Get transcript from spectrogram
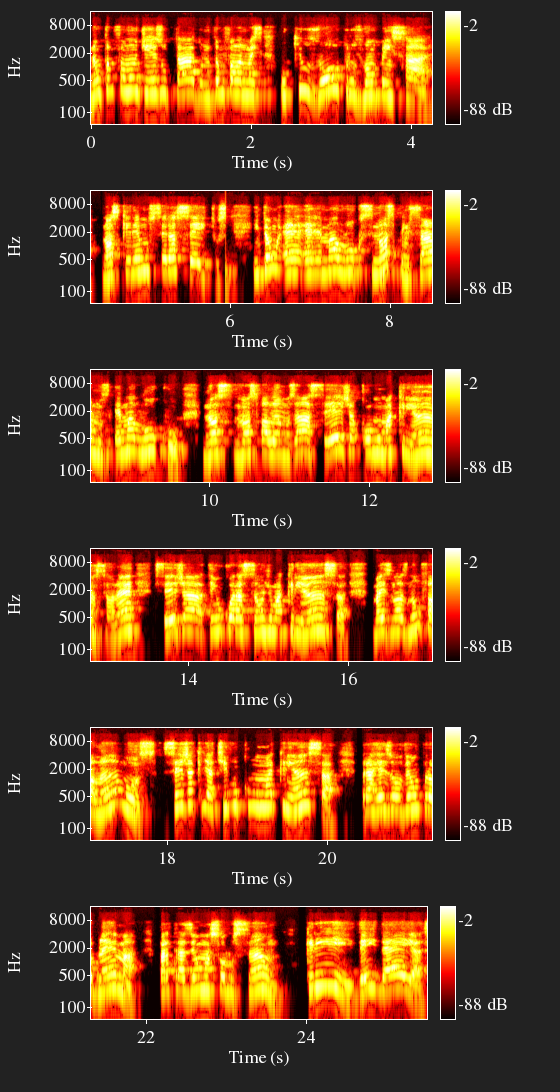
não estamos falando de resultado, não estamos falando, mas o que os outros vão pensar. Nós queremos ser aceitos. Então, é, é, é maluco. Se nós pensarmos, é maluco. Nós, nós falamos, ah, seja como uma criança, né? Seja, tem o coração de uma criança. Mas nós não falamos, seja criativo como uma criança para resolver um problema, para trazer uma solução, crie, dê ideias.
